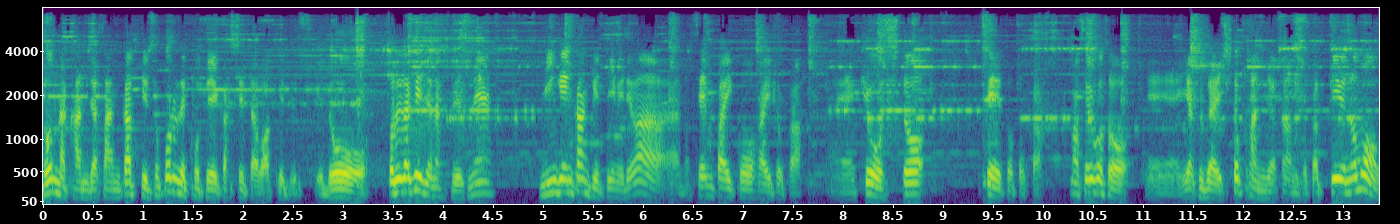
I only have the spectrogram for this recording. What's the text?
どんな患者さんかっていうところで固定化してたわけですけど、それだけじゃなくてですね、人間関係っていう意味では、あの先輩後輩とか、えー、教師と生徒とか、まあ、それこそ、えー、薬剤師と患者さんとかっていうのも、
